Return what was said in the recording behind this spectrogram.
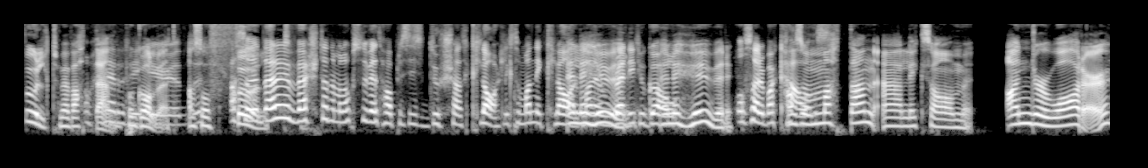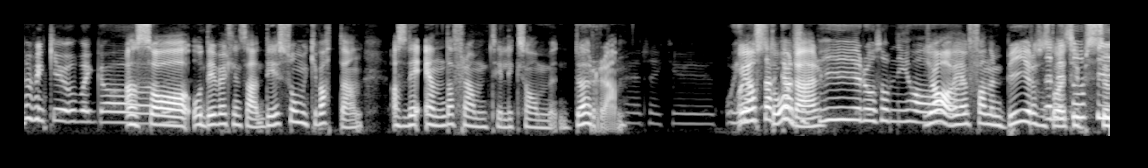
fullt med vatten på herregud. golvet. Alltså fullt. Alltså, det där är det värsta när man också vet har precis duschat klart. Liksom, man är klar, Eller man hur? är ready to go. Eller hur? Och så är det bara kaos. Alltså mattan är liksom underwater. Men gud, oh my god. Alltså, och det är verkligen så här, det är så mycket vatten. Alltså det är ända fram till liksom dörren. Herregud. Och, Och jag står där. byrå som ni har. Ja, vi har fan en byrå som Den står är typ fin.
